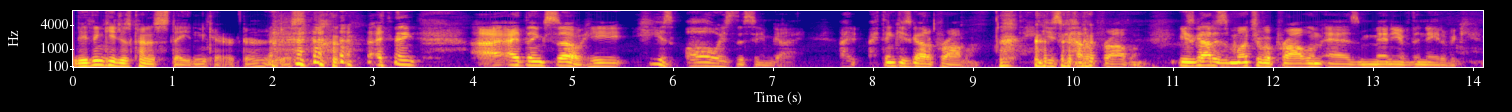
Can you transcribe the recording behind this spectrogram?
Do you think he just kind of stayed in character? just- I think, I, I think so. He he is always the same guy. I, I think he's got a problem. I think he's got a problem. He's got as much of a problem as many of the Native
